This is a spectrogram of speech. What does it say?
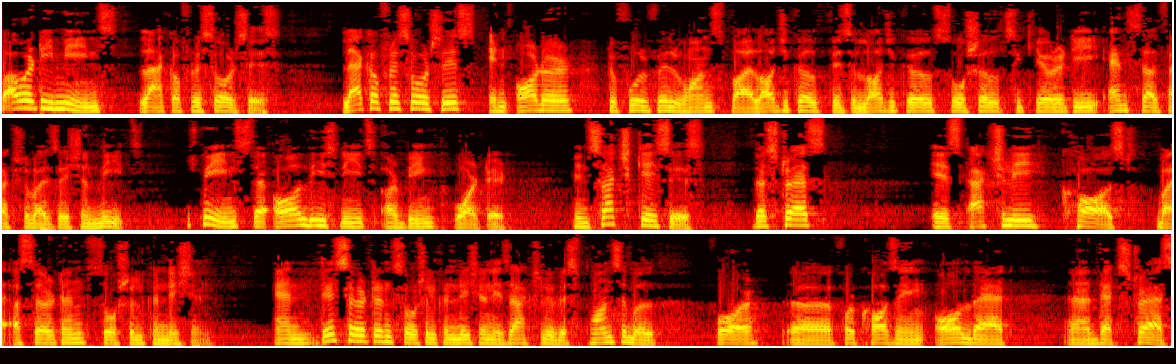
poverty means lack of resources lack of resources order to fulfil one's biological physiological social security and self ایس نیڈس میس نیڈس آر بیگ وچ کیسز داٹریس چولی caused by a certain social condition and this certain social condition is actually responsible for for causing all that stress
